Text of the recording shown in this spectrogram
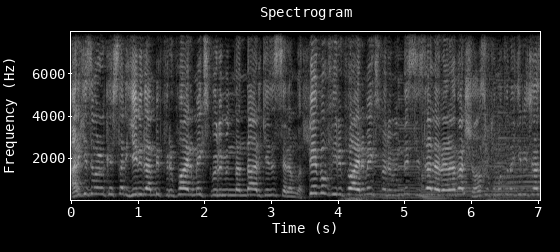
Herkese merhaba arkadaşlar. Yeniden bir Free Fire Max bölümünden de herkese selamlar. Ve bu Free Fire Max bölümünde sizlerle beraber şans otomatına gireceğiz.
